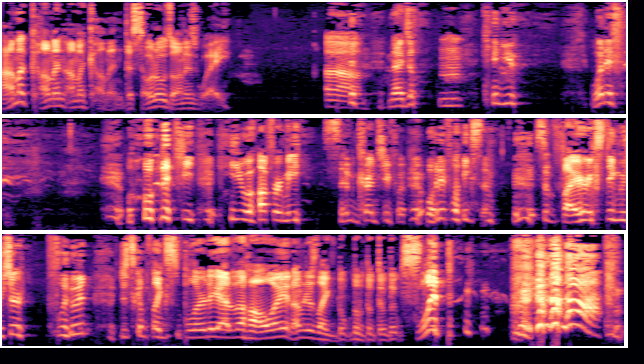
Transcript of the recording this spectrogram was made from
I'm a coming. I'm a coming. DeSoto's on his way. Um, Nigel, can you? What if? What if you, you offer me some crunchy? fu- What if like some some fire extinguisher fluid just comes like splurting out of the hallway, and I'm just like doop, doop, doop, doop, doop, slip.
